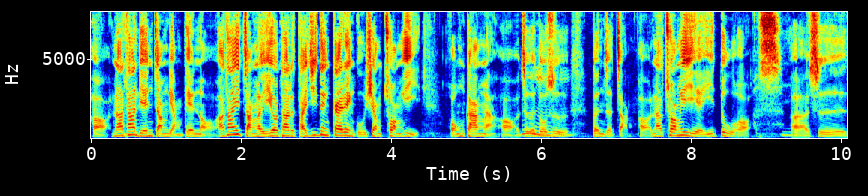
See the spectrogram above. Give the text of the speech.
啊，那它连涨两天哦啊，它一涨了以后，它的台积电概念股像创意。宏康啦，哦，这个都是跟着涨，哈，那创意也一度哈，呃是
